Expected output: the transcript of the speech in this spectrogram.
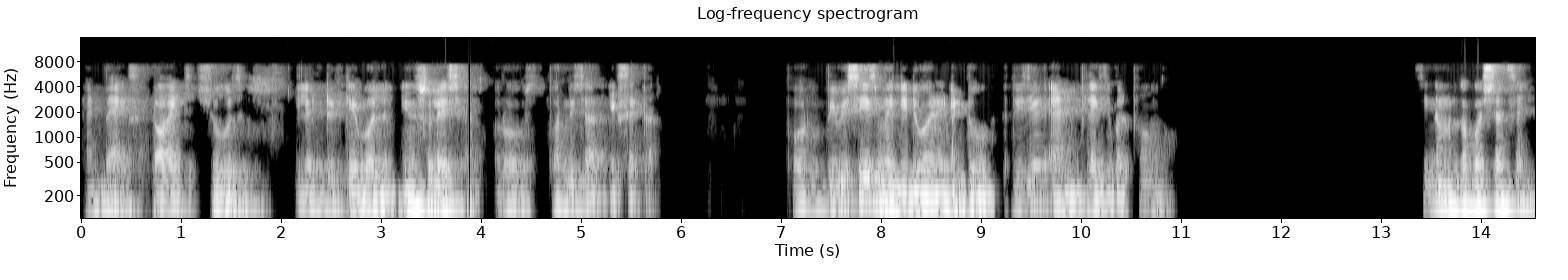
handbags, toys, shoes, electric cable, insulation, ropes, furniture, etc. For PVC is mainly divided into rigid and flexible form. See number question eh?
